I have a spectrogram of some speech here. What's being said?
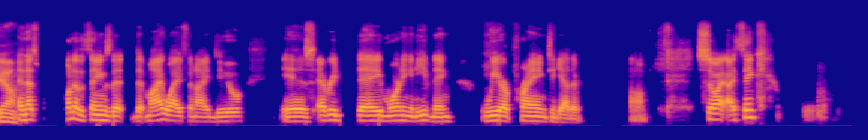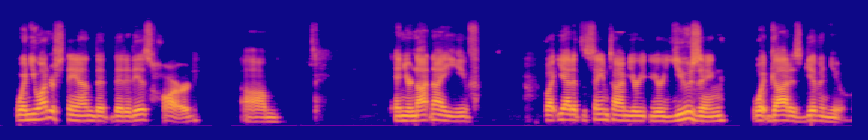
yeah and that's one of the things that that my wife and i do is every day morning and evening we are praying together. Um, so I, I, think when you understand that that it is hard, um, and you're not naive, but yet at the same time you're you're using what God has given you.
